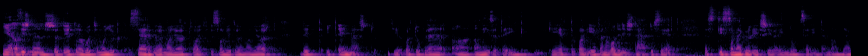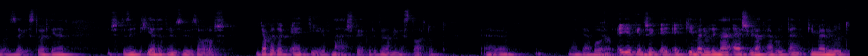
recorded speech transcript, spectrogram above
ilyen az is nagyon sötét dolog, hogyha mondjuk szerből magyart, vagy szovjetől magyart, de itt, itt egymást gyilkoltuk le a, a nézeteinkért, vagy éppen a vagyoni státuszért. Ez tiszta megölésével indult szerintem nagyjából ez az egész történet. És hát ez egy hihetetlenül zűrzavaros, gyakorlatilag egy év, másfél körülbelül, amíg ez tartott. nagyjából. Ja. Egyébként is egy, egy, egy kimerült, egy első világháború után kimerült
